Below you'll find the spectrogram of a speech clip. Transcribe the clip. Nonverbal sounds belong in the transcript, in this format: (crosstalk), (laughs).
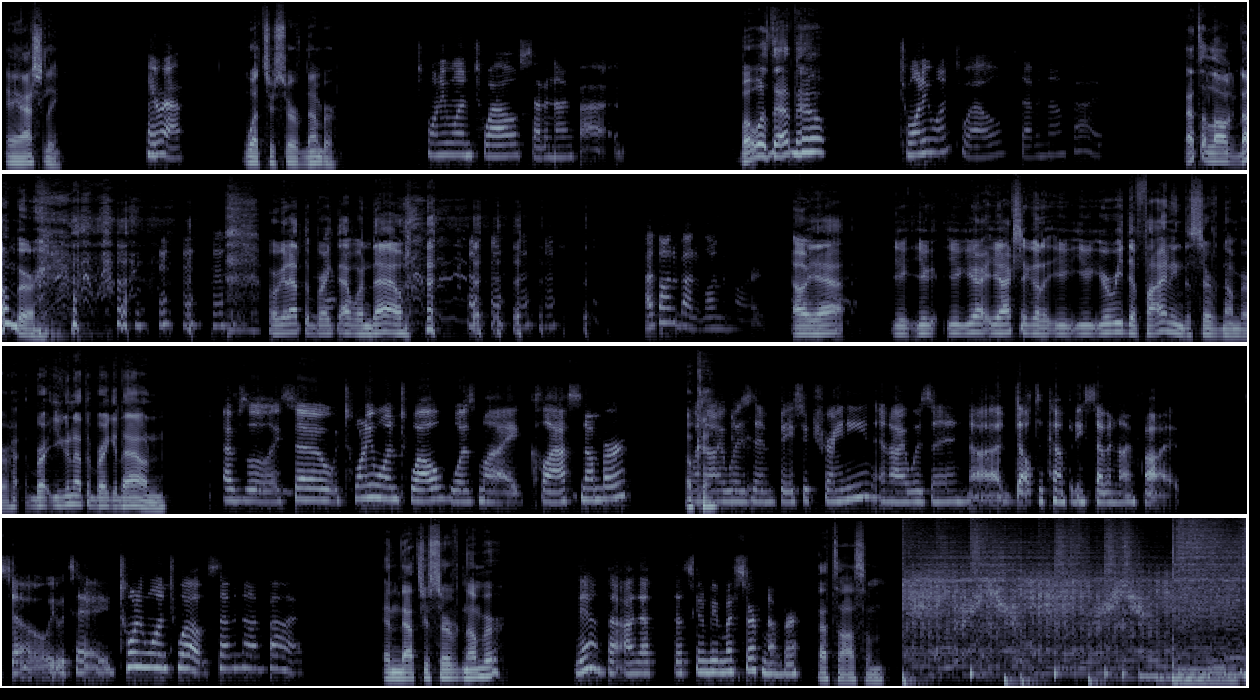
Hey, Ashley. Hey, Raph. What's your serve number? 2112 795. What was that now? 2112 795. That's a long number. (laughs) (laughs) We're going to have to break that one down. (laughs) I thought about it long and hard. oh, yeah. You, you, you, you're, you're actually going to, you, you, you're redefining the serve number. But You're going to have to break it down. Absolutely. So 2112 was my class number Okay. when I was in basic training and I was in uh, Delta Company 795. So we would say 2112 795. and that's your served number? Yeah, that, uh, that that's going to be my serve number. That's awesome.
